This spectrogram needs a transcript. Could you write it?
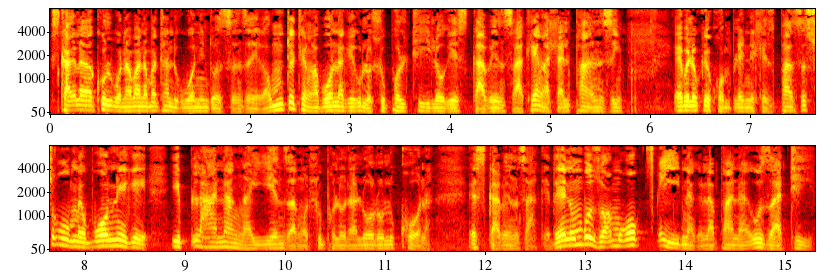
Sikhangela kakhulu bona abantu abathanda ukubona into zenzeka. Umuntu ethi engabona-ke kulo hlupho oluthilo-ke esigabeni sakhe engahlali phansi ebelokhu ecomplain ehlezi phansi sukume ubone-ke iplani angayiyenza ngohlupho lona lolo lukhona esigabeni sakhe. Then umbuzo wami kokugcina-ke laphana uzathi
